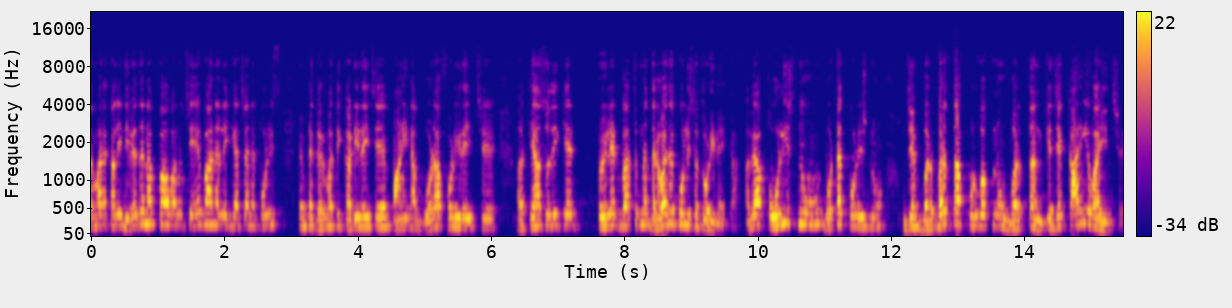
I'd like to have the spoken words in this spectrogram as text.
તમારે ખાલી નિવેદન આપવા આવવાનું છે, એ બહાને લઈ ગયા છે અને પોલીસ એમને ઘરમાંથી કાઢી રહી છે, પાણીના ગોળા ફોડી રહી છે. ત્યાં સુધી કે ટોયલેટ, બાથરૂમના દરવાજા પોલીસે તોડી નાખ્યા. હવે આ પોલીસનું, બોટાદ પોલીસનું જે બર્બરતા પૂર્વકનું વર્તન કે જે કાર્યવાહી છે,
